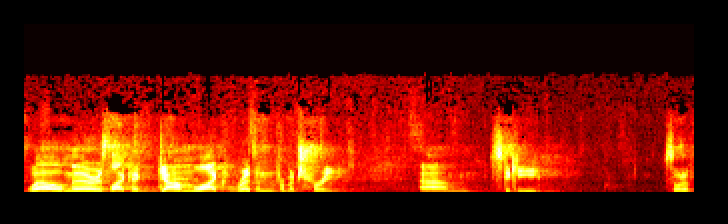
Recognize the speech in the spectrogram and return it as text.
well, myrrh is like a gum like resin from a tree. Um, sticky sort of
